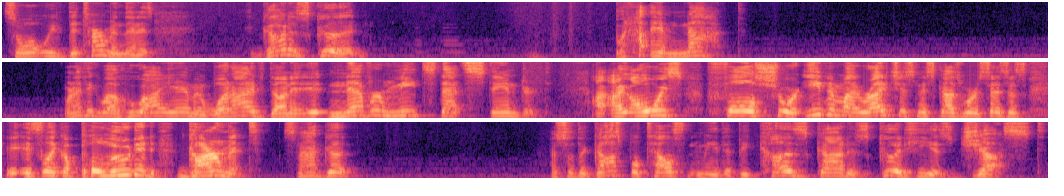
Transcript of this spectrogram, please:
So, what we've determined then is God is good, but I am not. When I think about who I am and what I've done, it never meets that standard. I, I always fall short. Even my righteousness, God's word says, is, it's like a polluted garment. It's not good. And so the gospel tells me that because God is good, he is just.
